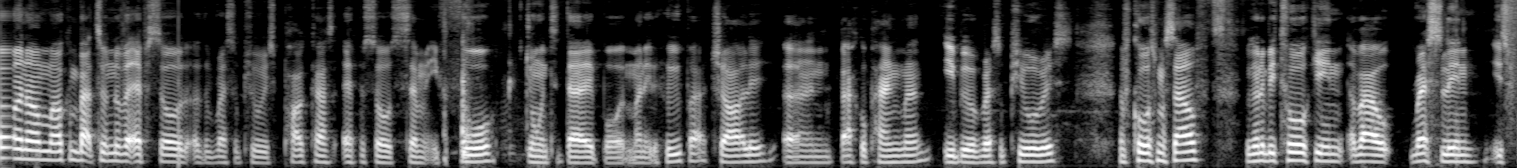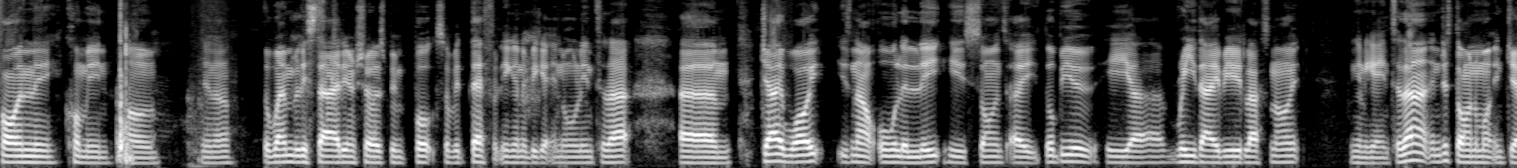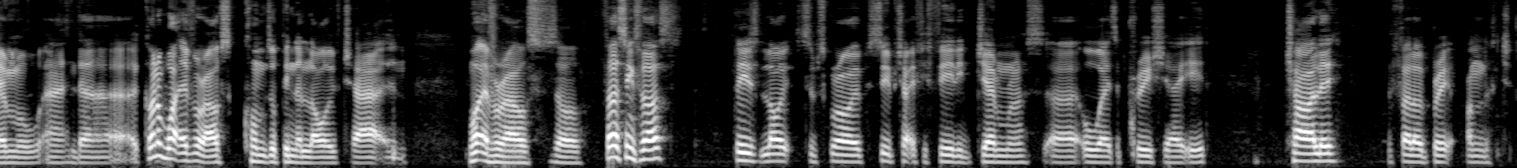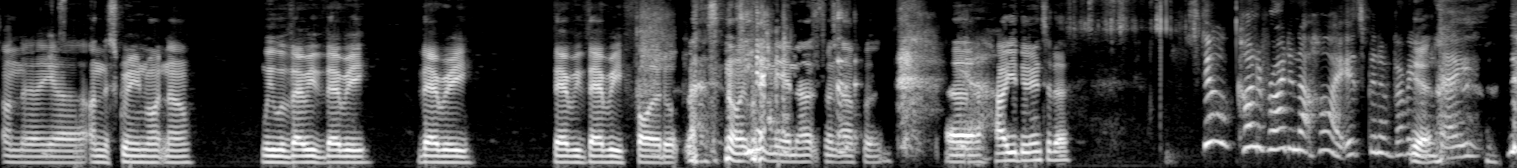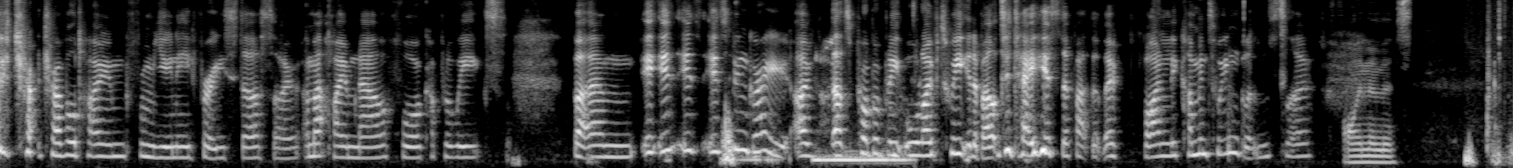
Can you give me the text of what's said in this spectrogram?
going on? Welcome back to another episode of the Wrestle Purist podcast, episode 74. Joined today by Manny the Hooper, Charlie, and Backup Hangman, Ibu of Wrestle Purist. Of course, myself. We're going to be talking about wrestling is finally coming home. You know, the Wembley Stadium show has been booked, so we're definitely going to be getting all into that. Um, Jay White is now all elite. He's signed a W. He uh, re debuted last night. We're going to get into that and just Dynamite in general and uh, kind of whatever else comes up in the live chat and whatever else. So, first things first, please like, subscribe, super chat if you're feeling generous. Uh, always appreciated. Charlie, the fellow Brit on the on the uh, on the screen right now. We were very, very, very, very, very fired up last night Yeah. when the announcement happened. Uh, Yeah. How you doing today? Kind of riding that high. It's been a very Yeah. long day. Tra- traveled home from uni for Easter, so I'm at home now for a couple of weeks. But um, it, it, it's it's been great. I've, that's probably all I've tweeted about today is the fact that they're finally coming to England. So Finally,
